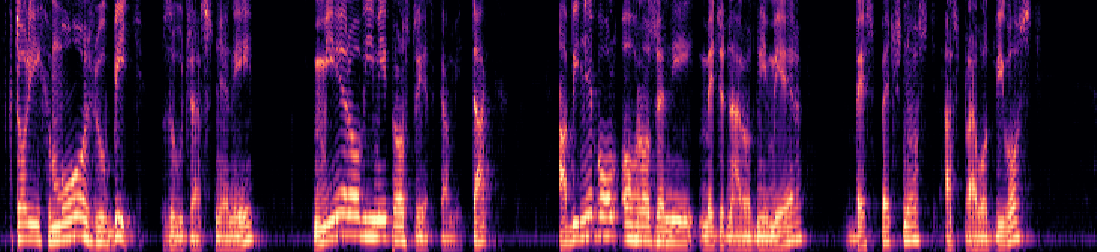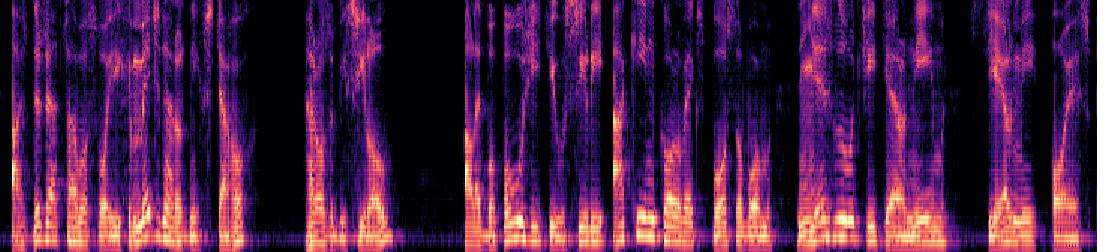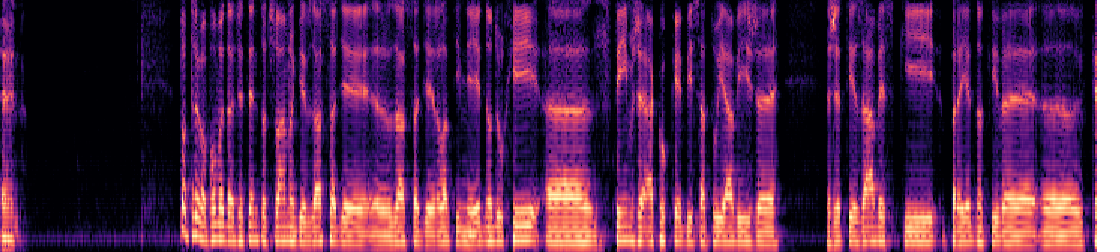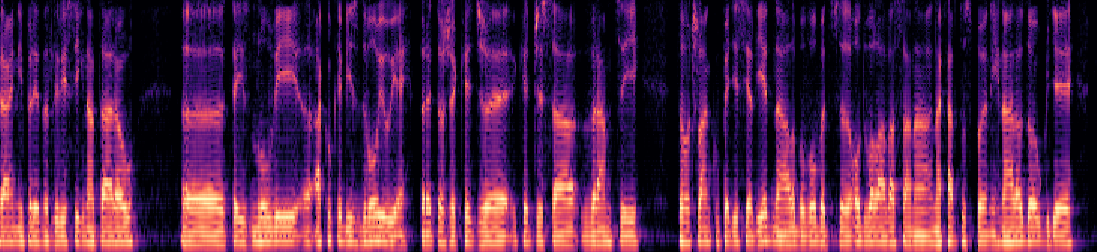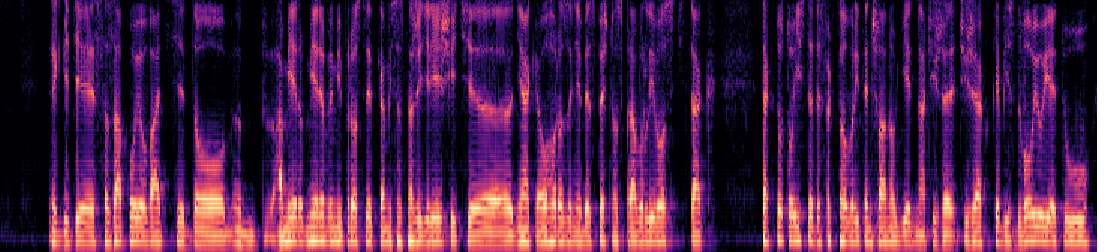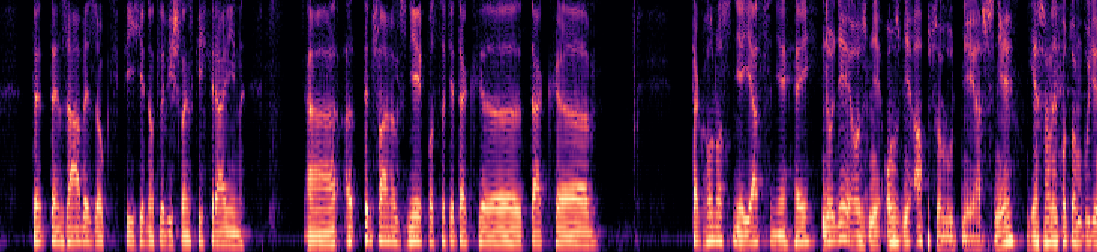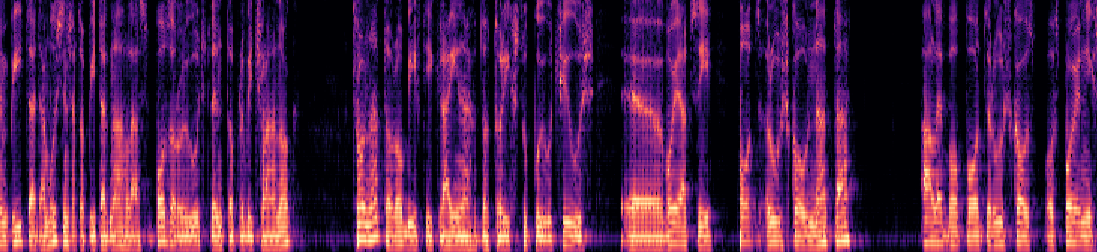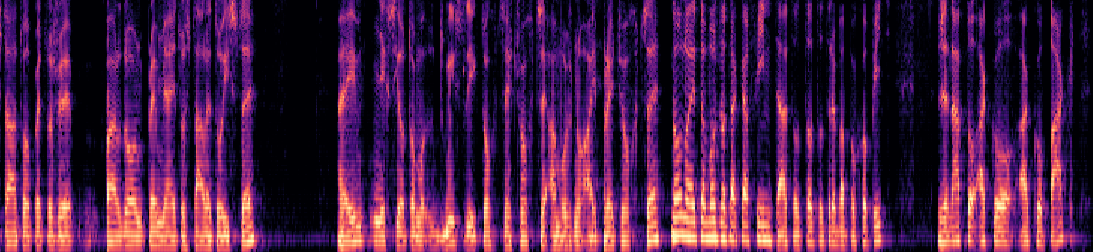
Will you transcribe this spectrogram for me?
v ktorých môžu byť zúčastnení mierovými prostriedkami tak, aby nebol ohrozený medzinárodný mier, bezpečnosť a spravodlivosť a zdržať sa vo svojich medzinárodných vzťahoch hrozby silou alebo použitiu sily akýmkoľvek spôsobom nezlúčiteľným s cieľmi OSN. To treba povedať, že tento článok je v zásade, v zásade relatívne jednoduchý, e, s tým, že ako keby sa tu javí, že že tie záväzky pre jednotlivé e, krajiny, pre jednotlivých signatárov e, tej zmluvy e, ako keby zdvojuje, pretože keďže, keďže sa v rámci toho článku 51 alebo vôbec odvoláva sa na, na chartu Spojených národov, kde kde sa zapojovať do a mier, mierovými prostriedkami sa snažiť riešiť e, nejaké ohrozenie, bezpečnosť, spravodlivosť, tak tak toto isté de facto hovorí ten článok 1, čiže, čiže ako keby zdvojuje tu ten, ten záväzok tých jednotlivých členských krajín. A, a ten článok znie v podstate tak, e, tak, e, tak honosne jasne, hej? No nie, on znie, on znie absolútne jasne. Ja sa len potom budem pýtať, a musím sa to pýtať nahlas, pozorujúc tento prvý článok, čo na to robí v tých krajinách, do ktorých vstupujú či už e, vojaci pod rúškou NATO, alebo pod rúškou Spojených štátov, pretože, pardon, pre mňa je to stále to isté. Hej, nech si o tom myslí, kto chce, čo chce a možno aj prečo chce. No, no je to možno taká finta, to, toto treba pochopiť, že na to ako, ako pakt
